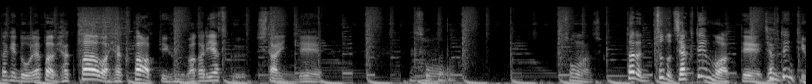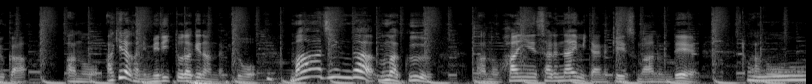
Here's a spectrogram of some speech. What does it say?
だけど、やっぱり100%は100%っていうふうに分かりやすくしたいんで、あなるほど。そうなんですよ。ただ、ちょっと弱点もあって、弱点っていうか、あの、明らかにメリットだけなんだけど、マージンがうまく、あの、反映されないみたいなケースもあるんで、あの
